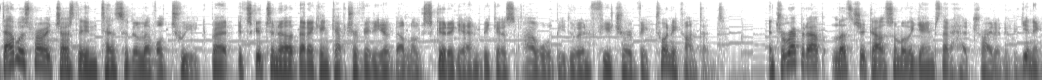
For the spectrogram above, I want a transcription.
that was probably just the intensity level tweak, but it's good to know that I can capture video that looks good again because I will be doing future VIC-20 content. And to wrap it up, let's check out some of the games that I had tried at the beginning.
